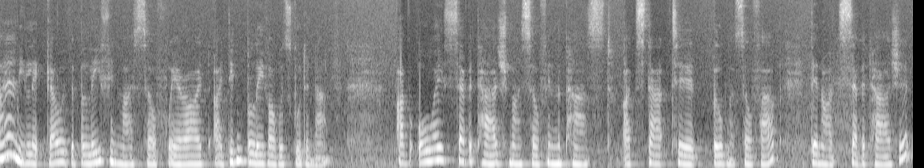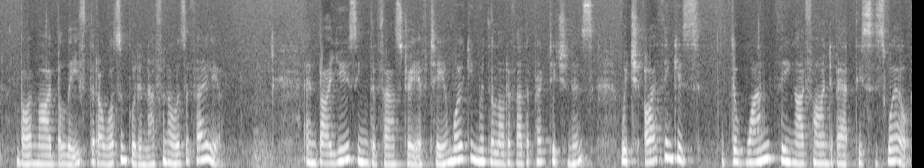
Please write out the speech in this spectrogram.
I only let go of the belief in myself where I, I didn't believe I was good enough. I've always sabotaged myself in the past. I'd start to build myself up, then I'd sabotage it by my belief that I wasn't good enough and I was a failure. And by using the Fast EFT and working with a lot of other practitioners, which I think is the one thing I find about this as well,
